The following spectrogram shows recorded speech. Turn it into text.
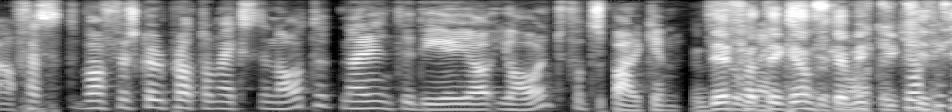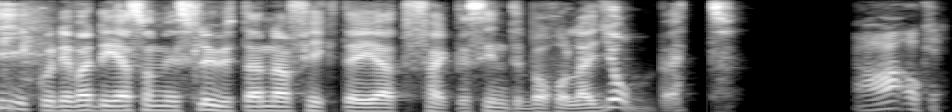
Ja, fast varför ska du prata om externatet när det inte är det? Jag, jag har inte fått sparken Det är för att det är ganska mycket Jag fick- kritik och det var det som i slutändan fick dig att faktiskt inte behålla jobbet. Ja, okej.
